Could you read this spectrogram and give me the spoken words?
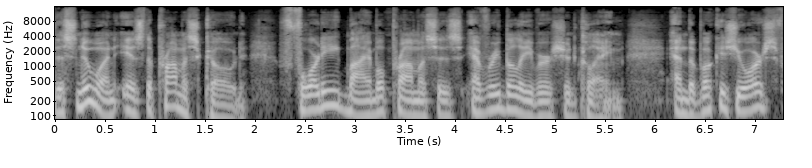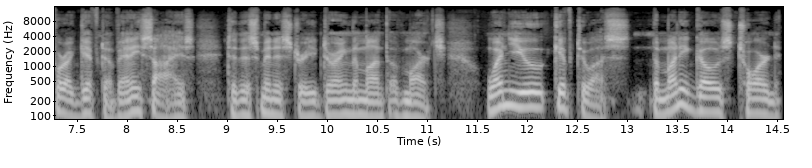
This new one is the Promise Code 40 Bible promises every believer should claim. And the book is yours for a gift of any size to this ministry during the month of March. When you give to us, the money goes toward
